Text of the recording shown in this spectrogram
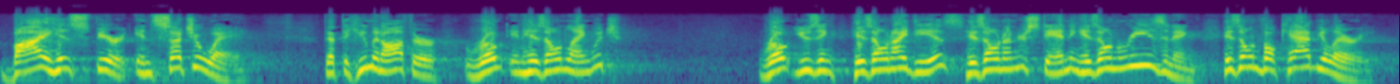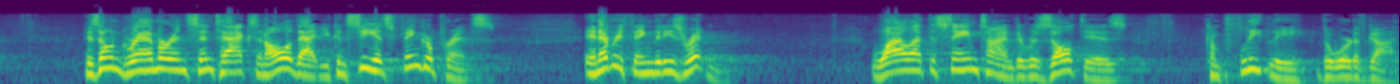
by His Spirit in such a way that the human author wrote in his own language, wrote using his own ideas, his own understanding, his own reasoning, his own vocabulary, his own grammar and syntax and all of that. You can see his fingerprints in everything that he's written. While at the same time, the result is completely the Word of God.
